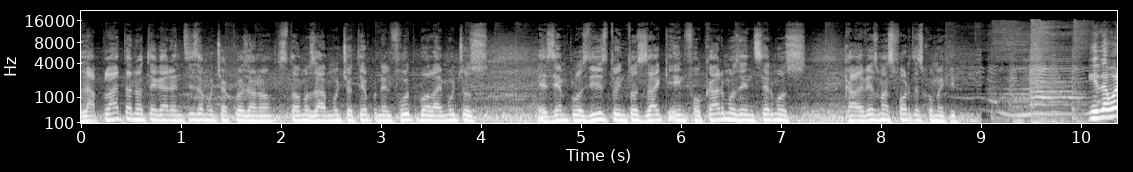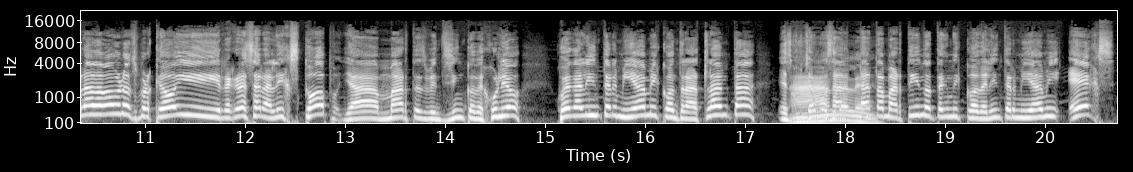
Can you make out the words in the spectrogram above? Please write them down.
la plata no te garantiza mucha cosa, ¿no? Estamos há mucho tiempo en el fútbol, hay muchos ejemplos de esto, entonces hay que enfocarnos en sermos cada vez más fuertes como equipo. Y de volada vámonos porque hoy regresa la Leagues Cup, ya martes 25 de julio. Juega el Inter Miami contra Atlanta. Escuchamos Ándale. a Tata Martino, técnico del Inter Miami, ex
